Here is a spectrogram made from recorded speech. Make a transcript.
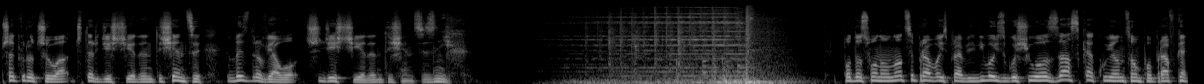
przekroczyła 41 tysięcy. Wyzdrowiało 31 tysięcy z nich. Pod osłoną nocy Prawo i Sprawiedliwość zgłosiło zaskakującą poprawkę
